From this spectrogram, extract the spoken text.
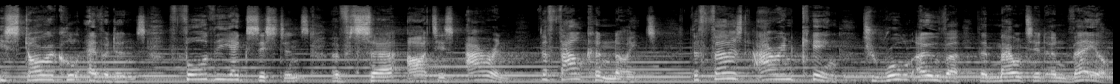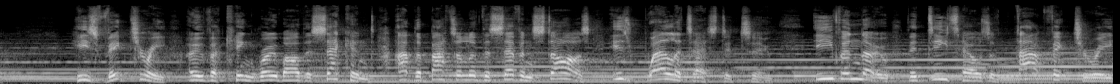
historical evidence for the existence of Sir Artys Arryn, the Falcon Knight, the first Arryn king to rule over the mountain and vale. His victory over King Robar II at the Battle of the Seven Stars is well attested to, even though the details of that victory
